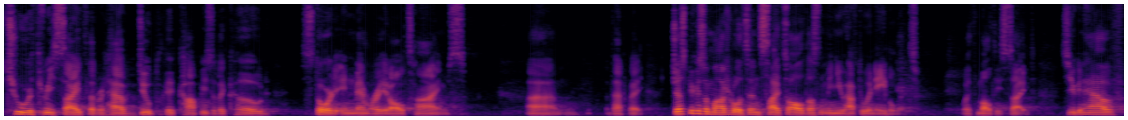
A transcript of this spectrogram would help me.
two or three sites that would have duplicate copies of the code stored in memory at all times um, that way. Just because a module is in sites all doesn't mean you have to enable it with multi-site. So you can have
